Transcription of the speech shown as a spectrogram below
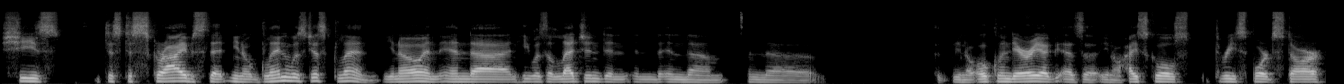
she's just describes that you know Glenn was just Glenn, you know, and and uh, and he was a legend in in in um, in the you know Oakland area as a you know high school three sports star,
